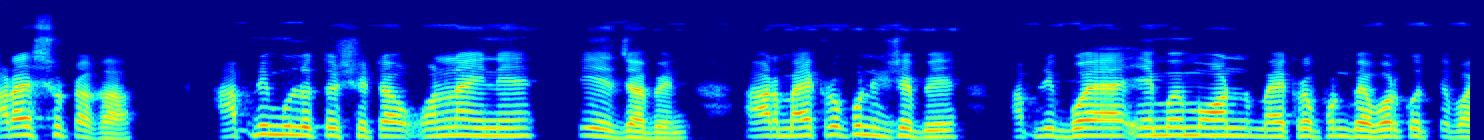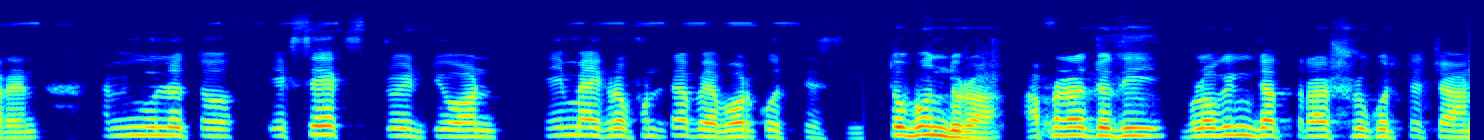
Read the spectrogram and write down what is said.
আড়াইশো টাকা। আপনি মূলত সেটা অনলাইনে পেয়ে যাবেন। আর মাইক্রোফোন হিসেবে আপনি বয়া এম এম ওয়ান মাইক্রোফোন ব্যবহার করতে পারেন। আমি মূলত এক্স এক্স টোয়েন্টি ওয়ান এই মাইক্রোফোনটা ব্যবহার করতেছি। তো বন্ধুরা, আপনারা যদি ব্লগিং যাত্রা শুরু করতে চান,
